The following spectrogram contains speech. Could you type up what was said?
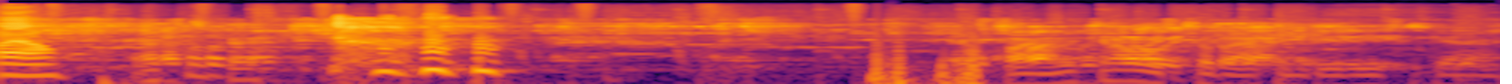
Well. That's okay. It's fine. We can always go back and do these again.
